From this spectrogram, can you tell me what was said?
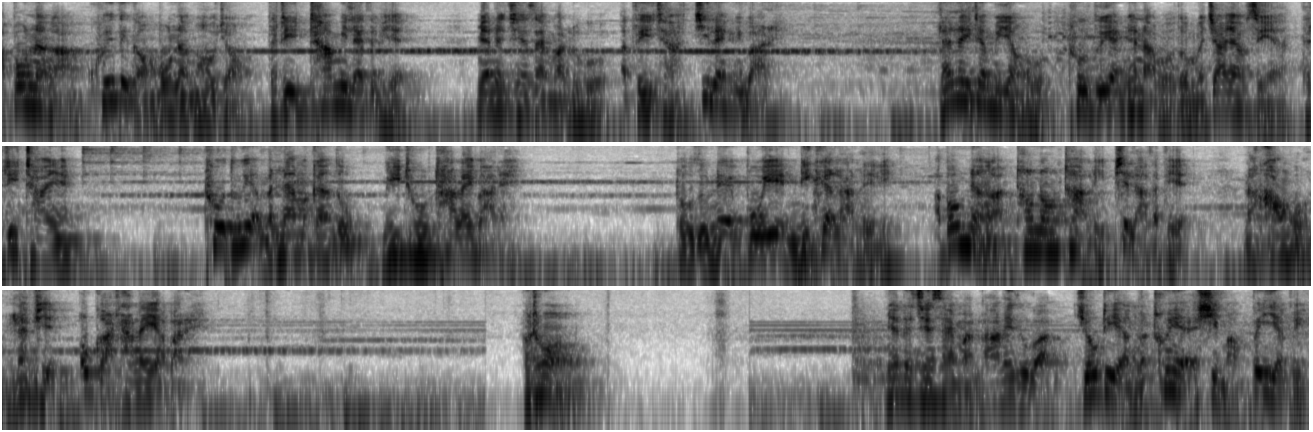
အပုပ်နှံကခွေးသိကောင်ပုံနှံမဟုတ်ကြောင်းတတိထားမိလိုက်တဲ့ဖြင့်မျက်နှာချင်းဆိုင်မှာလူကိုအသေးချာကြည့်လိုက်မိပါတယ်လက်လိုက်တဲ့မိအောင်ကိုထိုသူရဲ့မျက်နှာပေါ်သို့မကြောက်ရောက်စေရန်တတိထားရင်ထိုသူရဲ့မလန့်မကန့်သို့မိထိုထားလိုက်ပါတယ်ထိုသူနဲ့ပိုရဲ့နိကက်လာလေလေအပုံးနံကထောင်းထောင်းထလေဖြစ်လာသဖြင့်နှာခေါင်းကိုလက်ဖြင့်အုပ်ကထားလိုက်ရပါတယ်ငထွန်းမျက်နှာချင်းဆိုင်မှာလာနေသူကရုတ်တရက်ငထွန်းရဲ့အရှိမပိတ်ရက်ပြီး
